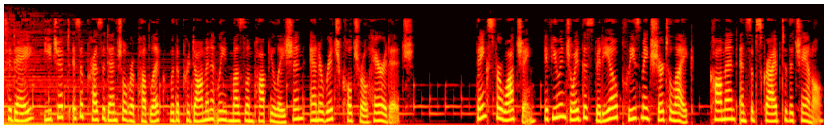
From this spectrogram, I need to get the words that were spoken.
Today, Egypt is a presidential republic with a predominantly Muslim population and a rich cultural heritage. Thanks for watching, if you enjoyed this video please make sure to like, comment and subscribe to the channel.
